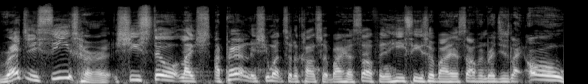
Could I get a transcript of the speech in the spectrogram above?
Reggie sees her. She's still like apparently she went to the concert by herself, and he sees her by herself. And Reggie's like, "Oh,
